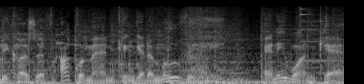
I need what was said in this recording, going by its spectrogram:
Because if Aquaman can get a movie, anyone can.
